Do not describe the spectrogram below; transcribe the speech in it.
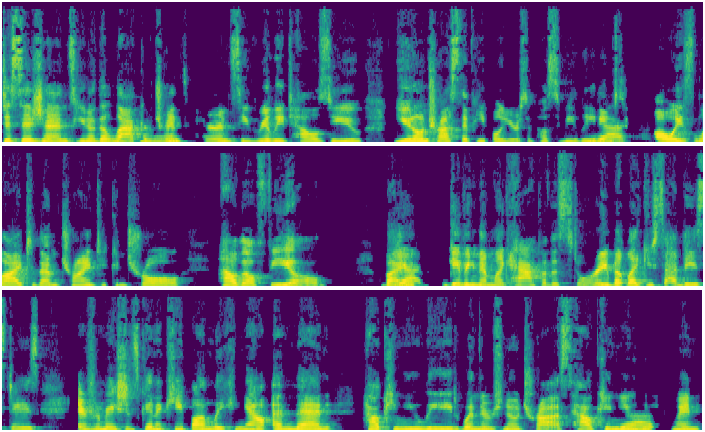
decisions. You know, the mm-hmm. lack of mm-hmm. transparency really tells you you don't trust the people you're supposed to be leading. Yeah. So always lie to them, trying to control how they'll feel by yeah. giving them like half of the story. But like you said, these days, information's going to keep on leaking out. And then how can you lead when there's no trust? How can you yeah. when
